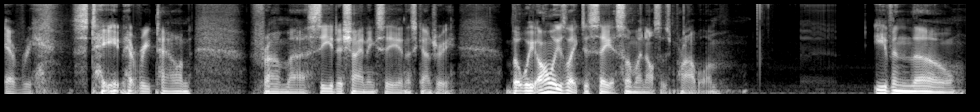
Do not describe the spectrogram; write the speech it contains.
every state, every town, from uh, sea to shining sea in this country. But we always like to say it's someone else's problem, even though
